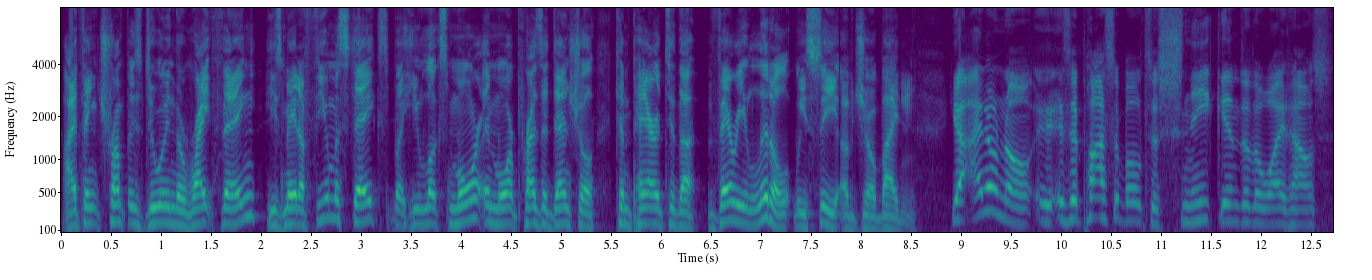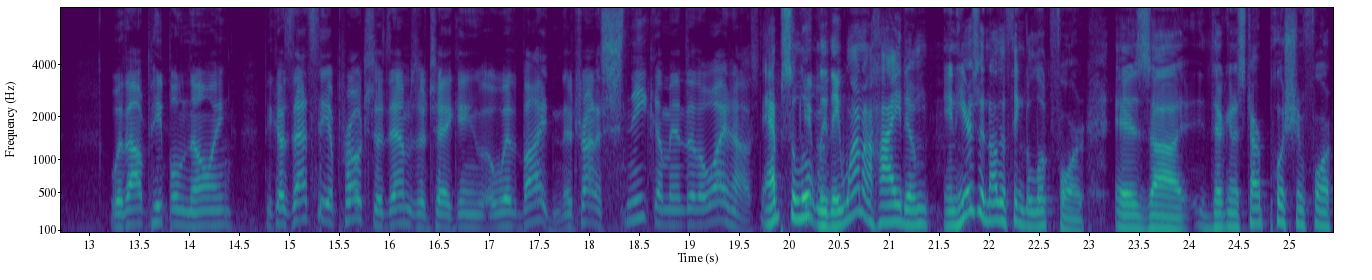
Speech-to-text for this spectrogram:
I think Trump is doing the right thing. He's made a few mistakes, but he looks more and more presidential compared to the very little we see of Joe Biden. Yeah, I don't know. Is it possible to sneak into the White House without people knowing? Because that's the approach the Dems are taking with Biden. They're trying to sneak him into the White House. Absolutely, they want to hide him. And here's another thing to look for: is uh, they're going to start pushing for.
